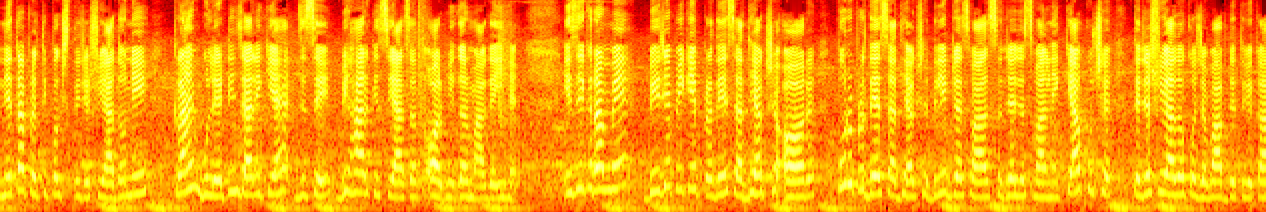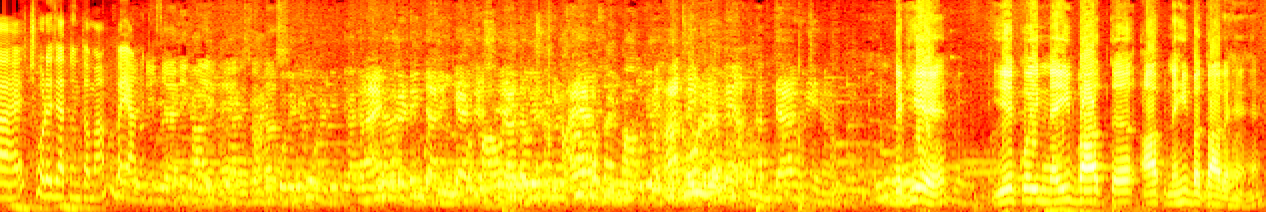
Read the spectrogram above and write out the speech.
नेता प्रतिपक्ष तेजस्वी यादव ने क्राइम बुलेटिन जारी किया है, जिससे बिहार की सियासत और भी गर्मा गई है। इसी क्रम में बीजेपी के प्रदेश अध्यक्ष और पूर्व प्रदेश अध्यक्ष दिलीप जायसवाल, संजय जायसवाल ने क्या कुछ तेजस्वी यादव को जवाब देते हुए कहा है, छोड़े जाते उन तमाम बयानों देखिए, ये कोई नई बात आप नहीं बता रहे हैं।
